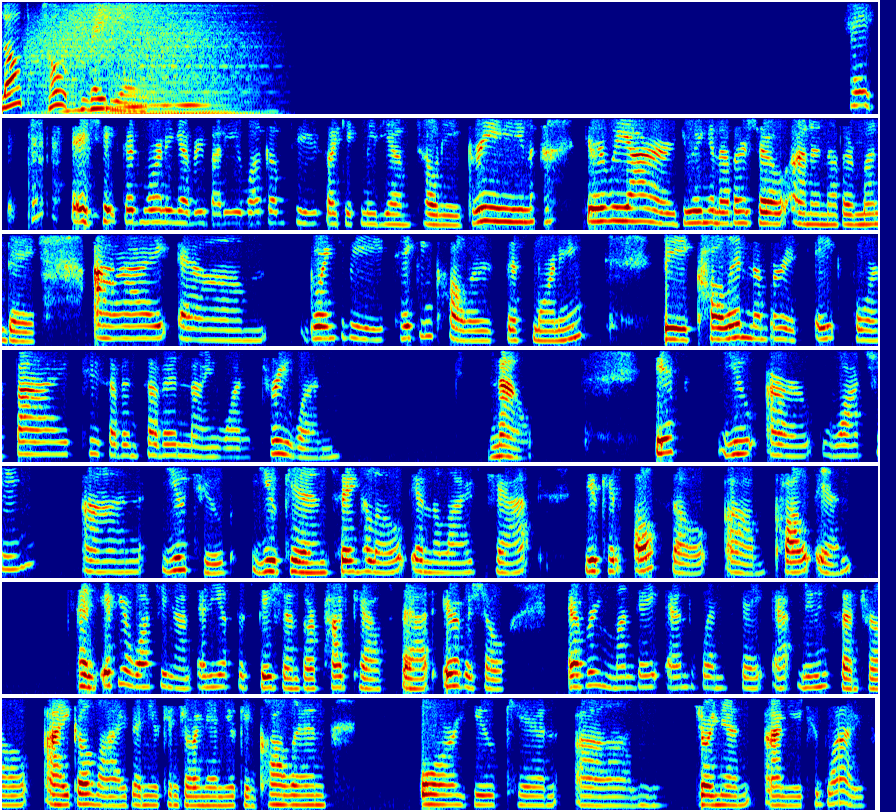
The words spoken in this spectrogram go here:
Blog Talk Radio. Hey, hey, good morning, everybody. Welcome to Psychic Medium Toni Greene. Here we are doing another show on another Monday. I am going to be taking callers this morning. The call-in number is 845-277-9131. Now, if you are watching on YouTube, you can say hello in the live chat. You can also um, call in. And if you're watching on any of the stations or podcasts that air the show, every Monday and Wednesday at noon Central, I go live and you can join in. You can call in or you can um, join in on YouTube Live.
